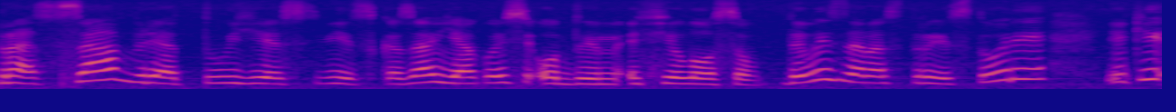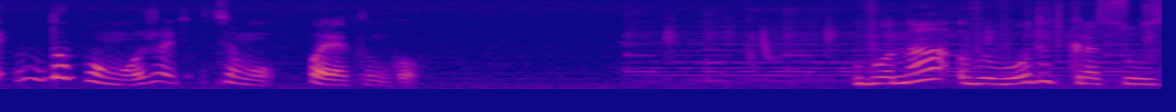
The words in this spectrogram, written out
Краса врятує світ, сказав якось один філософ. Дивись зараз три історії, які допоможуть цьому порятунку. Вона виводить красу з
